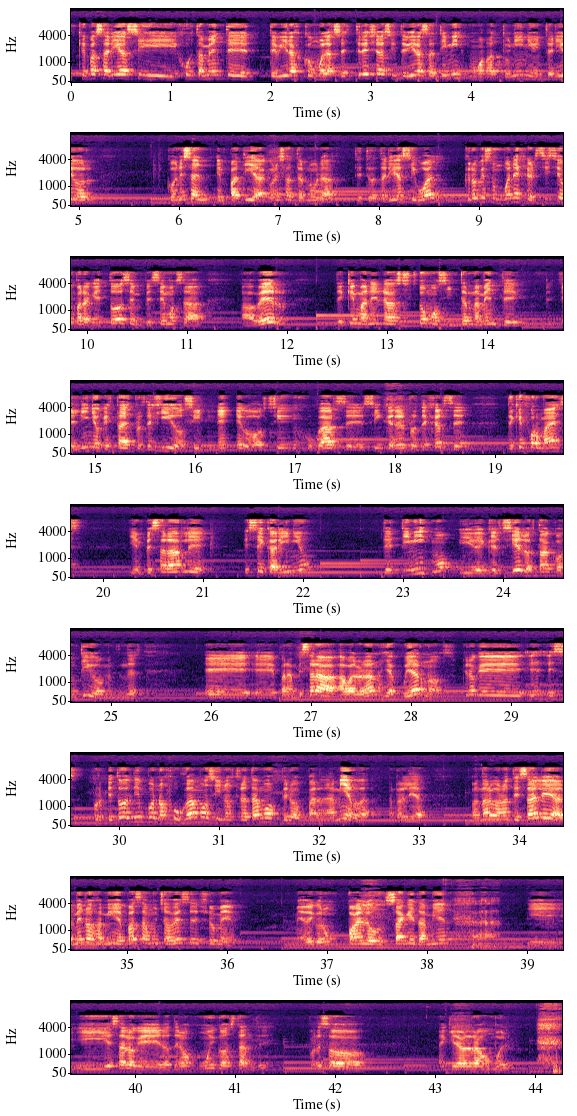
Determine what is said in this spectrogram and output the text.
qué pasaría si justamente te vieras como las estrellas y te vieras a ti mismo, a tu niño interior, con esa empatía, con esa ternura? ¿Te tratarías igual? Creo que es un buen ejercicio para que todos empecemos a, ver de qué manera somos internamente el niño que está desprotegido, sin ego, sin juzgarse, sin querer protegerse, de qué forma es. Y empezar a darle ese cariño de ti mismo y de que el cielo está contigo, ¿me entendés? Eh, eh, para empezar a, valorarnos y a cuidarnos. Creo que es, porque todo el tiempo nos juzgamos y nos tratamos, pero para la mierda, en realidad. Cuando algo no te sale, al menos a mí me pasa muchas veces, yo me, me doy con un palo, un saque también, y, es algo que lo tenemos muy constante. Por eso hay que ir a Dragon Ball.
